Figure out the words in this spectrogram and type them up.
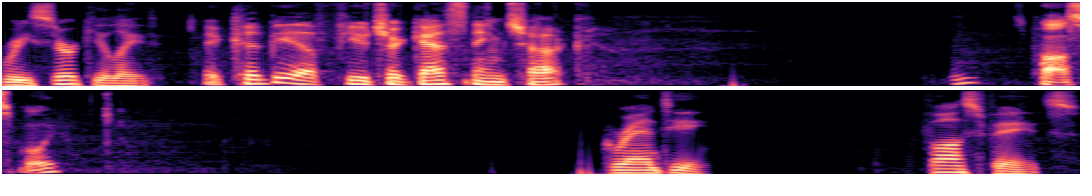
Recirculate. It could be a future guest named Chuck. it's possibly. Grantee. Phosphates.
